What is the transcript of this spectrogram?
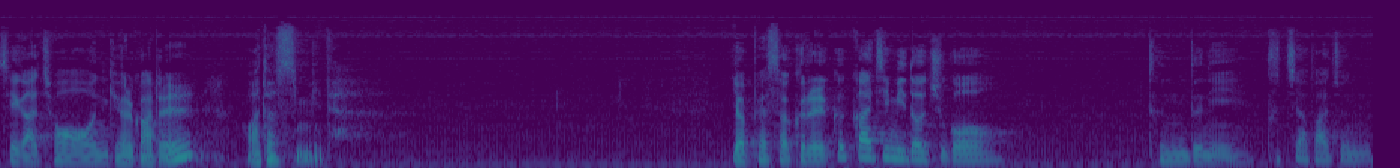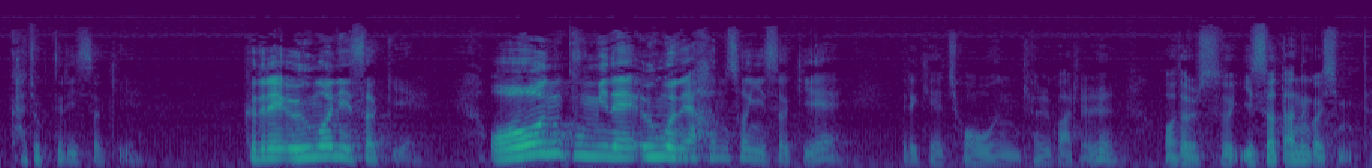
제가 좋은 결과를 얻었습니다. 옆에서 그를 끝까지 믿어주고 든든히 붙잡아준 가족들이 있었기에 그들의 응원이 있었기에 온 국민의 응원의 함성이 있었기에 이렇게 좋은 결과를 얻을 수 있었다는 것입니다.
